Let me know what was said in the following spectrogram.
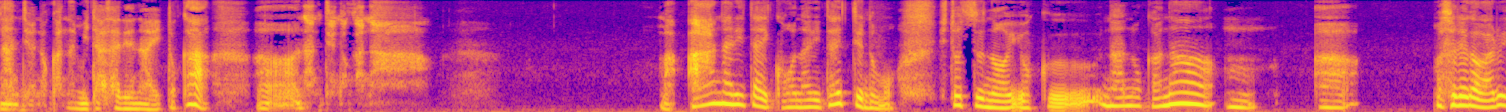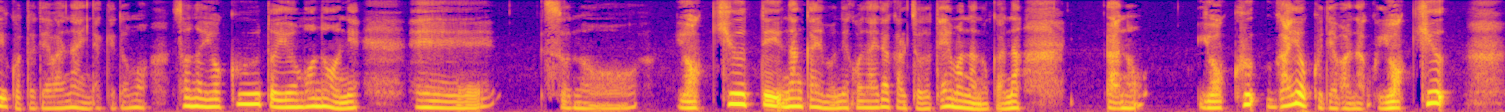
うん、なんていうのかな、満たされないとか、あなんていうのかな。まあ、ああなりたい、こうなりたいっていうのも一つの欲なのかな。うん。ああ、それが悪いことではないんだけども、その欲というものをね、えー、その、欲求っていう何回もね、この間からちょっとテーマなのかな。あの、欲、が欲ではなく欲求。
